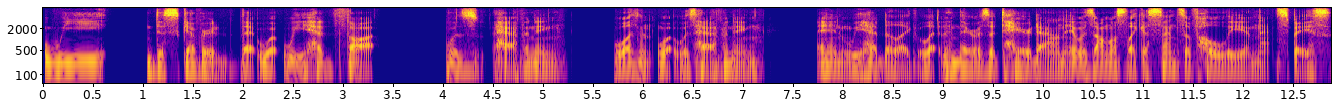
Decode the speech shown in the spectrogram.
we discovered that what we had thought was happening wasn't what was happening and we had to like let and there was a tear down it was almost like a sense of holy in that space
